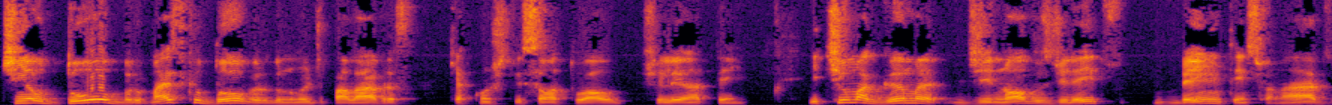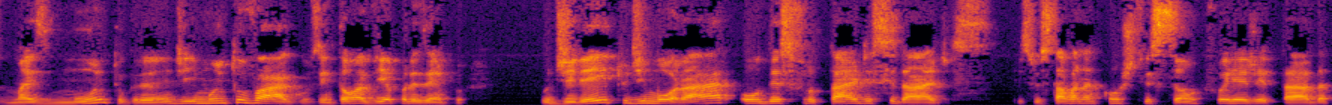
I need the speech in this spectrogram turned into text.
tinha o dobro, mais que o dobro do número de palavras que a Constituição atual chilena tem. E tinha uma gama de novos direitos bem intencionados, mas muito grande e muito vagos. Então havia, por exemplo, o direito de morar ou desfrutar de cidades. Isso estava na Constituição que foi rejeitada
